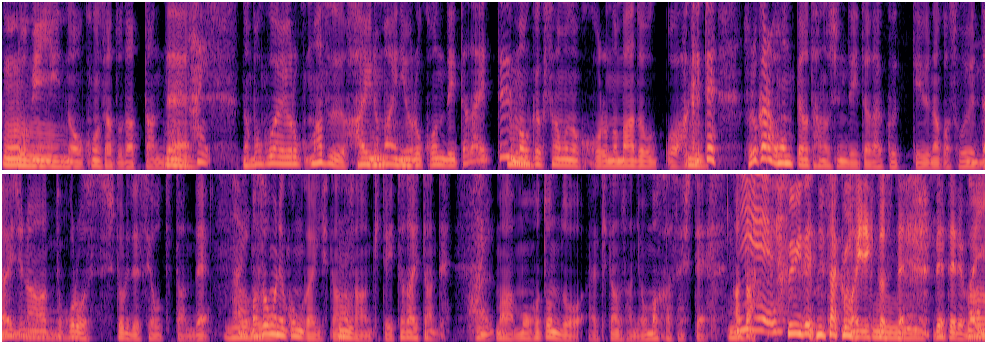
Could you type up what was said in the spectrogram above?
ロビーのコンサートだったんで、うん、僕はよろまず入る前に喜んでいただいて、まあ、お客様の心の窓を開けて、それから本編を楽しんでいただくっていうなんかそういう大事なところを一人で背負ってたんで、まあ、そこに今回北野さん来ていただいたんで、まあ、もうほとんど北野さんにお任せしてまたついでに佐久間秀樹として出てればいい、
